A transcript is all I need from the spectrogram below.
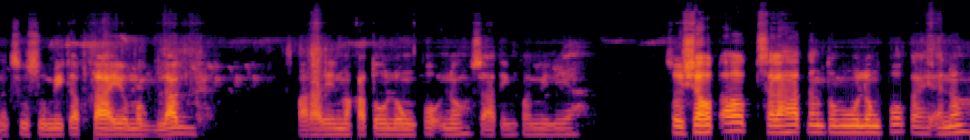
nagsusumikap tayo mag-vlog para din makatulong po no sa ating pamilya. So shout out sa lahat ng tumulong po kay ano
